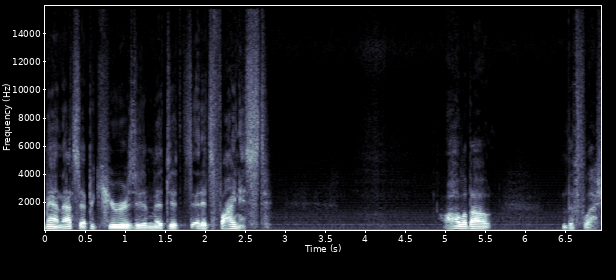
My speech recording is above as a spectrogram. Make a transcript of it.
man, that's Epicureanism at its, at its finest. All about the flesh.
